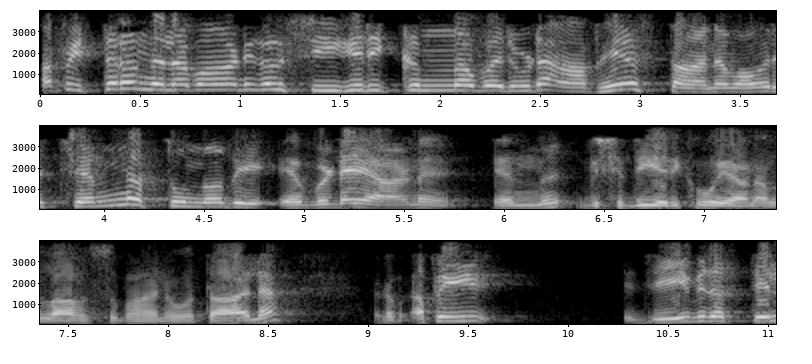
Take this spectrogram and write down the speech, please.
അപ്പൊ ഇത്തരം നിലപാടുകൾ സ്വീകരിക്കുന്നവരുടെ അഭയസ്ഥാനം അവർ ചെന്നെത്തുന്നത് എവിടെയാണ് എന്ന് വിശദീകരിക്കുകയാണ് അള്ളാഹു സുബാനു താല അപ്പൊ ഈ ജീവിതത്തിൽ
